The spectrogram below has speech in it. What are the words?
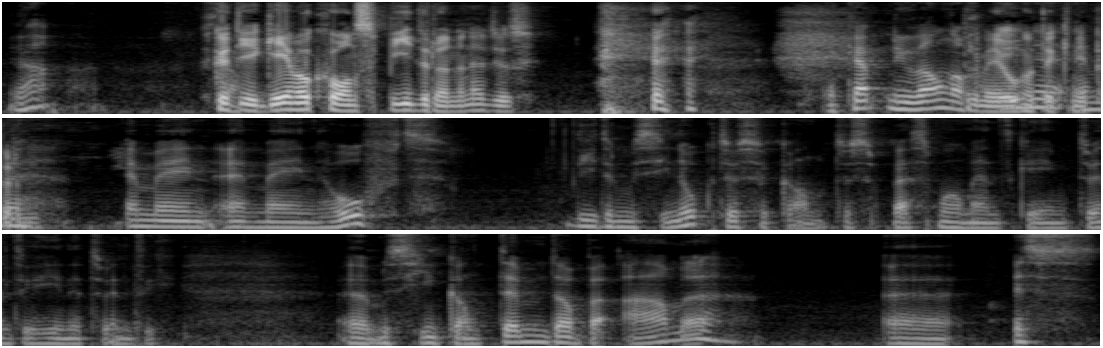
ja. Je kunt die game ook gewoon speedrunnen, hè, dus... ik heb nu wel nog een in, in, mijn, in mijn hoofd die er misschien ook tussen kan, tussen Best Moment Game 2021. Uh, eh, misschien kan Tim dat beamen. Uh, is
